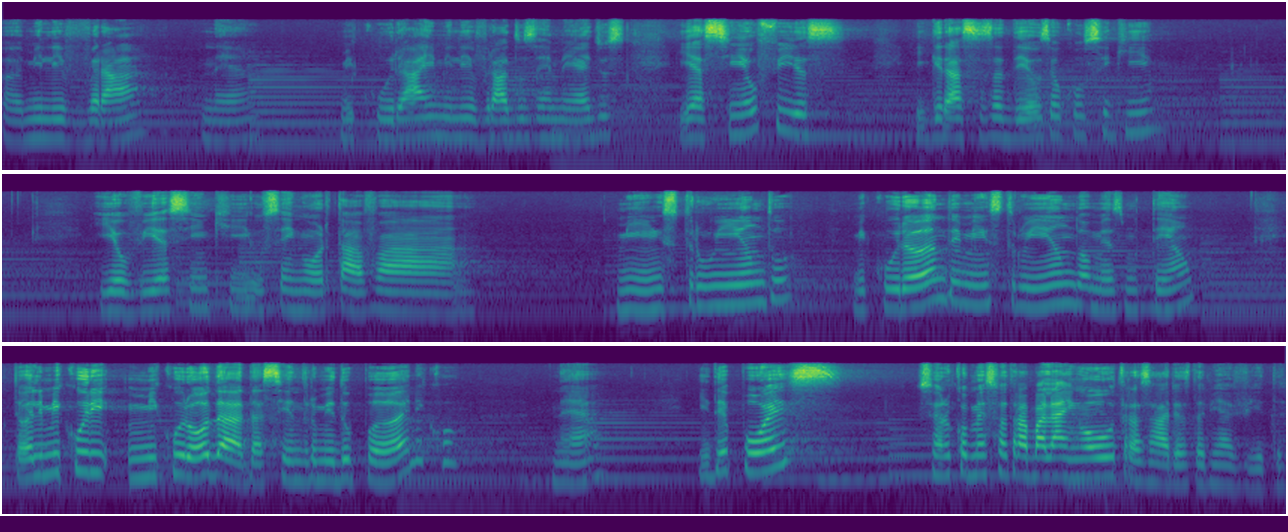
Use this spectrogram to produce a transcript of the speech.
uh, me livrar, né? Me curar e me livrar dos remédios. E assim eu fiz. E graças a Deus eu consegui. E eu vi assim que o Senhor estava me instruindo, me curando e me instruindo ao mesmo tempo. Então ele me, curi, me curou da, da síndrome do pânico, né? E depois o Senhor começou a trabalhar em outras áreas da minha vida.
